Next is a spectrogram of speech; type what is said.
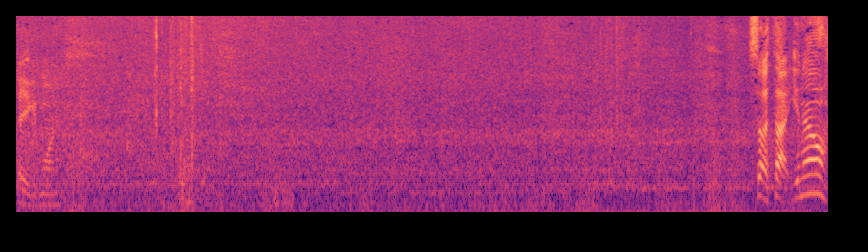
Hey, good morning. So I thought, you know,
